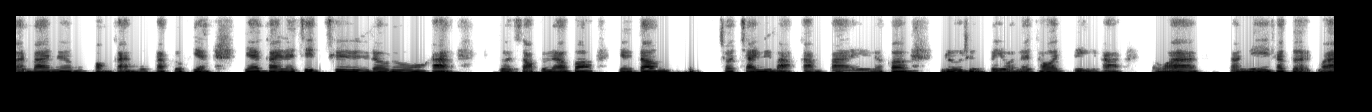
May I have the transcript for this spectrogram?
การบ้านเรื่องของการรู้พักรู้เพียรแยกกายและจิตคือเรารู้ค่ะ รวจสอบดูแล้วก็ยังต้องชดใช้วิบากกรรมไป แล้วก็รู้ถึงประโยชน์และโทษดีค่ะ แต่ว่าตอนนี้ถ้าเกิดว่า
